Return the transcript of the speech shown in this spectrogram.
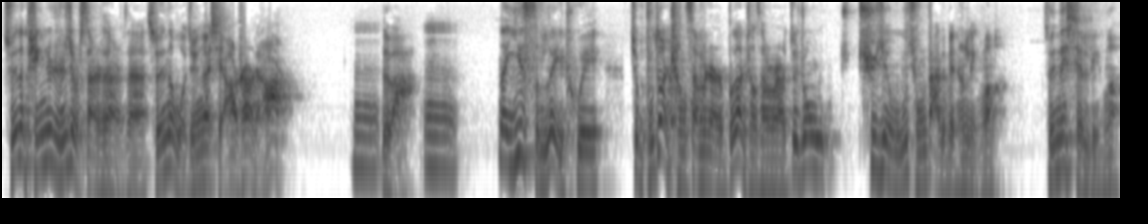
所以呢，平均值就是三十三点三，所以呢，我就应该写二十二点二，嗯，对吧？嗯，那以此类推，就不断乘三分之二，不断乘三分之二，最终趋近无穷大就变成零了嘛。所以得写零啊。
